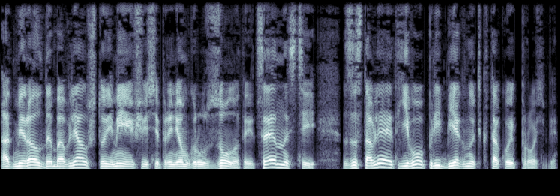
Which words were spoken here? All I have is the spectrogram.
Адмирал добавлял, что имеющийся при нем груз золота и ценностей заставляет его прибегнуть к такой просьбе.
